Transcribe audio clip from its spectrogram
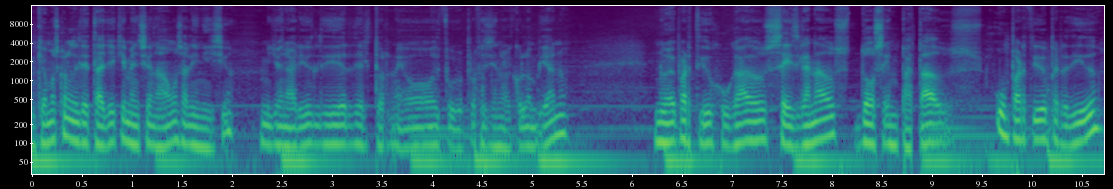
Arranquemos con el detalle que mencionábamos al inicio. Millonarios líder del torneo del fútbol profesional colombiano. Nueve partidos jugados, seis ganados, dos empatados, un partido perdido,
